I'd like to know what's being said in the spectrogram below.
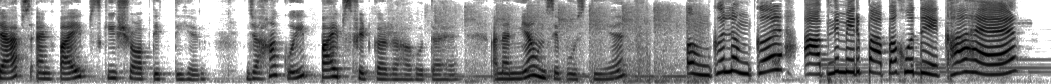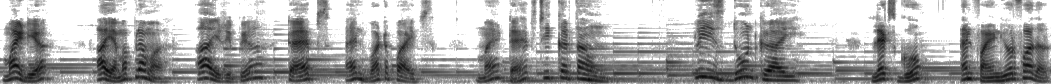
टैप्स एंड पाइप्स की शॉप दिखती है जहाँ कोई पाइप्स फिट कर रहा होता है। अनन्या उनसे पूछती है अंकल अंकल आपने मेरे पापा को देखा है? My dear, I am a plumber. I repair taps and water pipes. मैं टैप्स ठीक करता हूँ। Please don't cry let's go and find your father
